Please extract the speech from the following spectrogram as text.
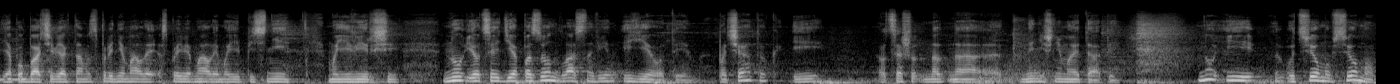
Я побачив, як там сприймали, сприймали мої пісні, мої вірші. Ну і оцей діапазон, власне, він і є отим. Початок і оце, що на, на нинішньому етапі. Ну і у цьому всьому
